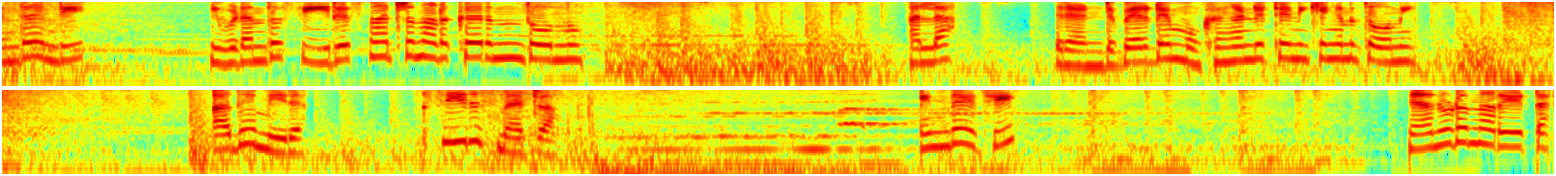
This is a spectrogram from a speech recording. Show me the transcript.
എന്താ എന്റെ ഇവിടെ എന്തോ സീരിയസ് മാറ്റർ നടക്കായിരുന്നു തോന്നുന്നു. അല്ല രണ്ടുപേരുടെയും മുഖം കണ്ടിട്ട് എനിക്കിങ്ങനെ തോന്നി. അതെ മീര. സീരിയസ് മാറ്ററാ. എന്താ ചേച്ചി? ഞാനിവിടെ ഒന്ന് അറിയട്ടെ.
